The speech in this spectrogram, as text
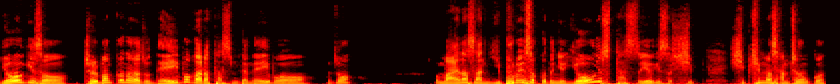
여기서 절반 끊어가지고 네이버 갈아탔습니다. 네이버 그죠? 마이너스 한 2% 있었거든요. 여기서 탔어. 여기서 10, 17만 3천원권.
